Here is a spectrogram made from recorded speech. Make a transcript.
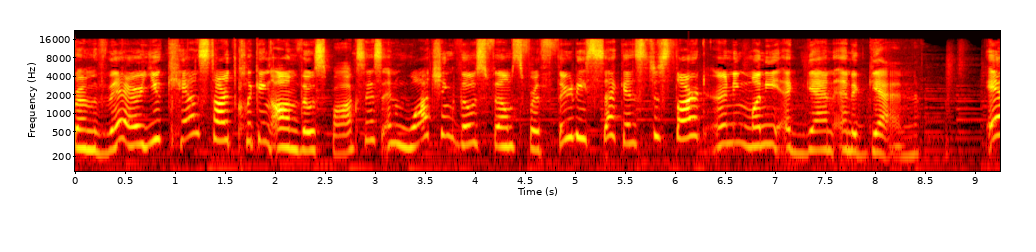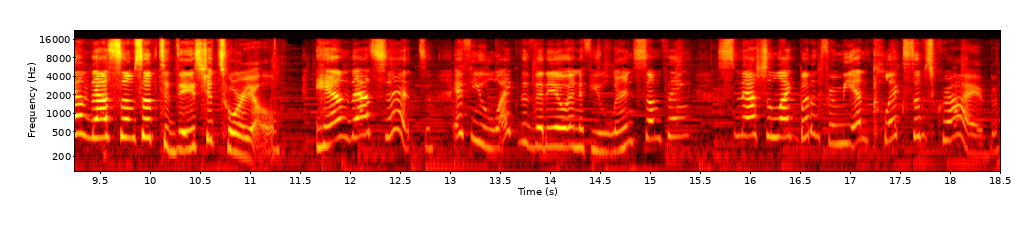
From there, you can start clicking on those boxes and watching those films for 30 seconds to start earning money again and again. And that sums up today's tutorial. And that's it! If you liked the video and if you learned something, smash the like button for me and click subscribe!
